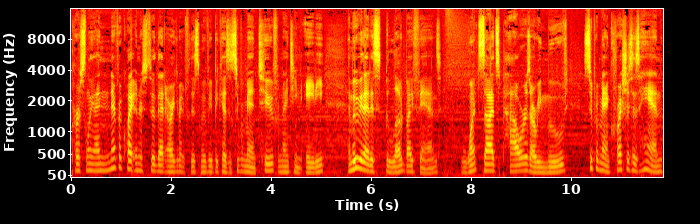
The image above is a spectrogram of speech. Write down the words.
personally I never quite understood that argument for this movie because in Superman 2 from 1980, a movie that is beloved by fans, once Zod's powers are removed, Superman crushes his hand,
